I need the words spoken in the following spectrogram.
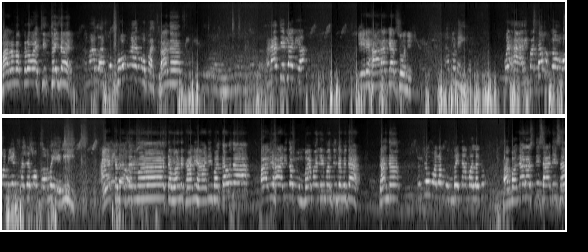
મારો બકરો થઈ જાય. તમારું આખું ફોર્મ હારું હો પાછું. ના ના. અને કેટલા ની આ? હારા ક્યાં સોની આ તો નહીં કોઈ હારી બતાવો ગમ આમ એક ગમે એવી. એક નજરમાં તમને ખાલી હાડી બતાવો ને. આવી હાડી તો મુંબઈમાં નહીં મળતી તમે તાર ના ના. તો જો મને મુંબઈ ના મળે તો. આ બનારસની સાડી છે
